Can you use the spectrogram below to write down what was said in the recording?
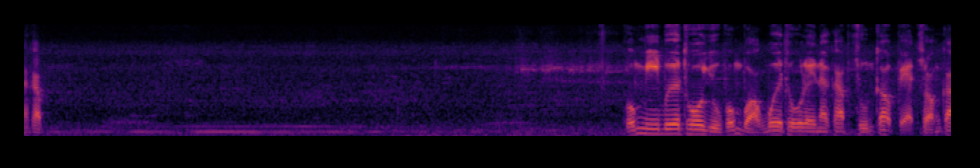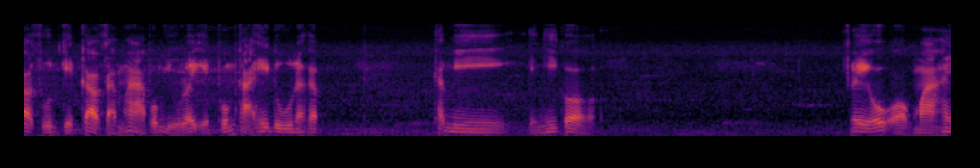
นะครับ ผมมีเบอร์โทรอยู่ผมบอกเบอร์โทรเลยนะครับ 0 9 8 2 9 0 7 9 3 5 ผมอยู่ร้อยเอ็ดผมถ่ายให้ดูนะครับ ถ้ามีอย่างนี้ก็เลยเอาออกมาให้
